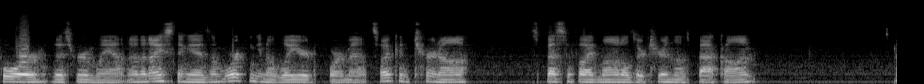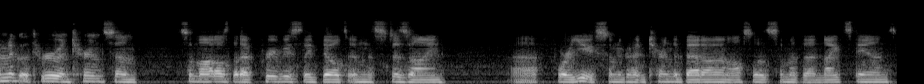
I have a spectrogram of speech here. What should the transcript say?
for this room layout. Now the nice thing is I'm working in a layered format, so I can turn off specified models or turn those back on. I'm going to go through and turn some some models that I've previously built in this design uh, for use. So I'm going to go ahead and turn the bed on, also some of the nightstands,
